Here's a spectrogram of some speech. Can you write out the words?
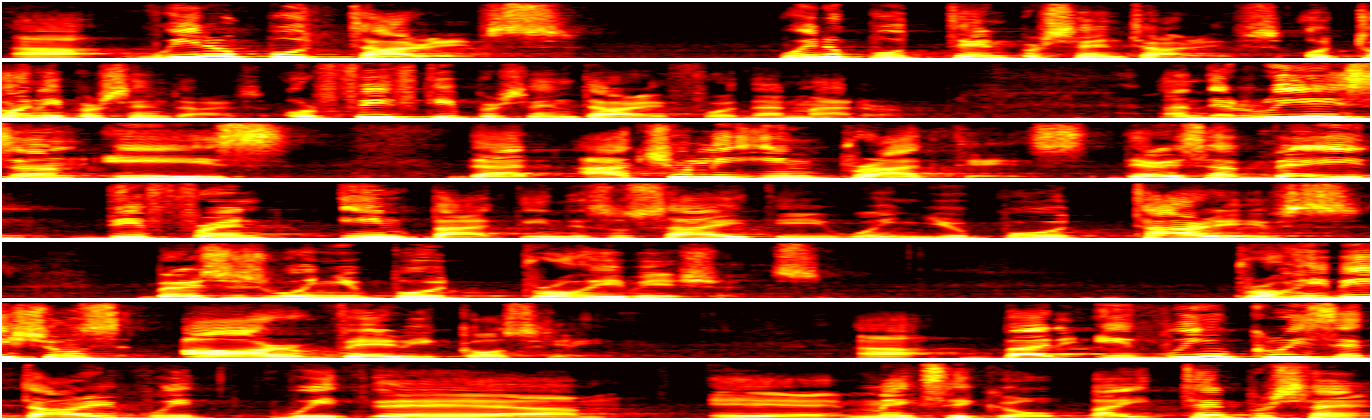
Uh, we don't put tariffs. We don't put 10% tariffs or 20% tariffs or 50% tariff for that matter. And the reason is that actually in practice, there is a very different impact in the society when you put tariffs versus when you put prohibitions. Prohibitions are very costly. Uh, but if we increase the tariff with, with uh, um, uh, Mexico by 10%,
